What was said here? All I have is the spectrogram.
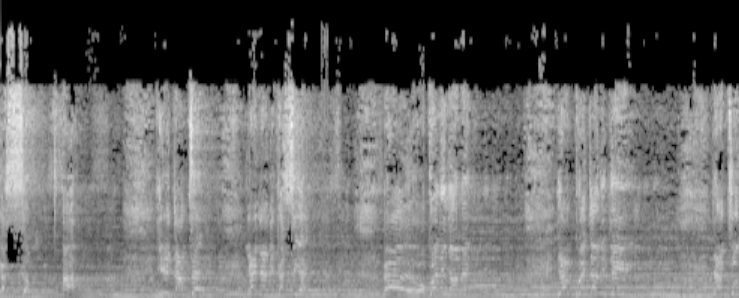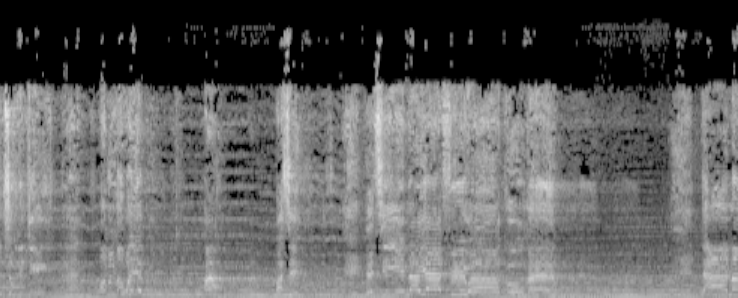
Sessica Sam. Ah, tell. Yana de Eh, Okoni Yame. Yan Peter the day. Yan Tuntum the day. One on why. Ah, what's it? It's in a everywhere, come. Dana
